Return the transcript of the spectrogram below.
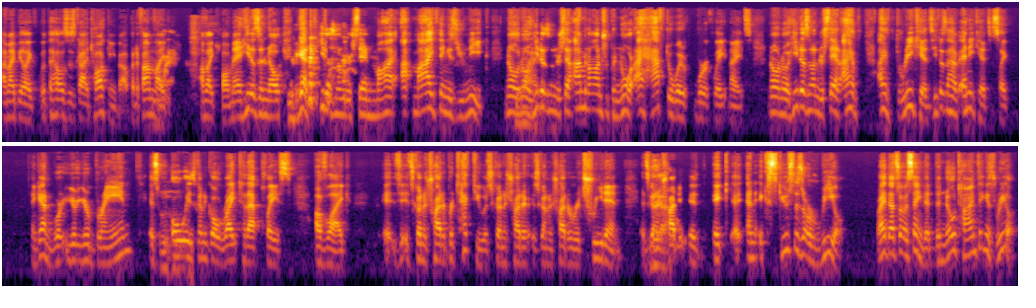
I might be like, what the hell is this guy talking about? But if I'm like, right. I'm like, oh man, he doesn't know. Again, he doesn't understand my my thing is unique. No, no, right. he doesn't understand. I'm an entrepreneur. I have to work, work late nights. No, no, he doesn't understand. I have I have three kids. He doesn't have any kids. It's like again, your your brain is mm-hmm. always going to go right to that place of like it's, it's going to try to protect you. It's going to try to it's going to try to retreat in. It's going to try to it, it, and excuses are real, right? That's what I was saying. That the no time thing is real.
